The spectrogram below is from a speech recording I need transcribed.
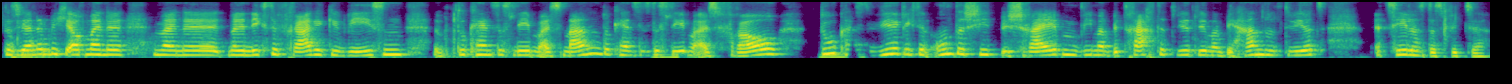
Das wäre nämlich auch meine, meine, meine nächste Frage gewesen. Du kennst das Leben als Mann, du kennst das Leben als Frau. Du mhm. kannst wirklich den Unterschied beschreiben, wie man betrachtet wird, wie man behandelt wird. Erzähl uns das bitte.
